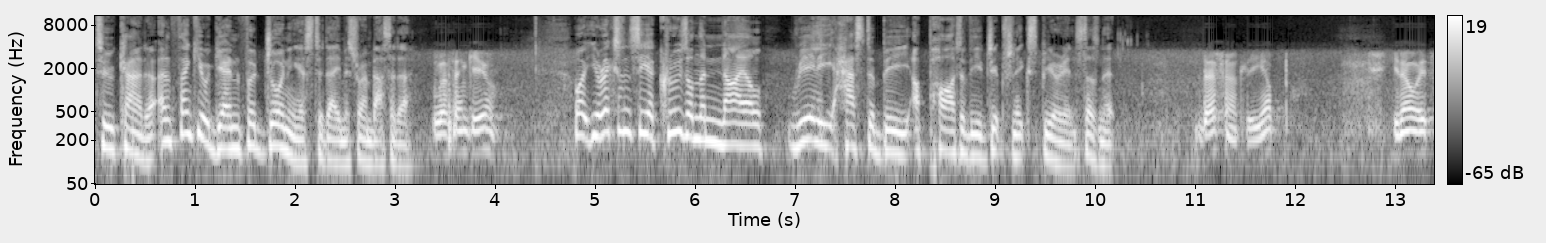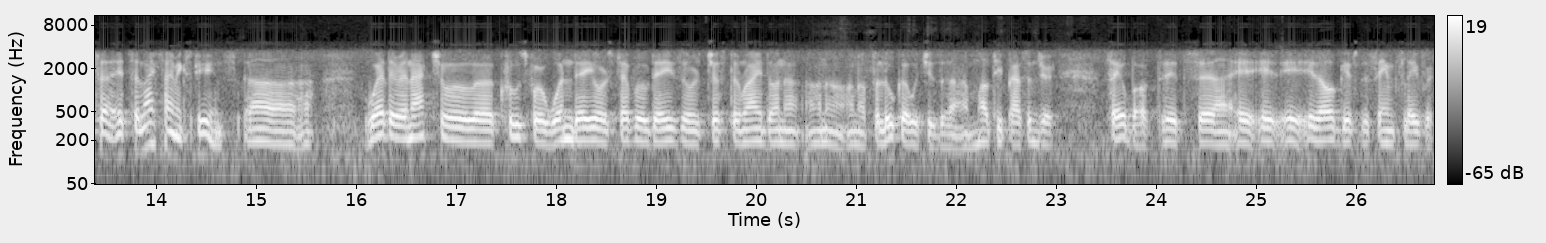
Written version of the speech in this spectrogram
to Canada. And thank you again for joining us today, Mr. Ambassador. Well, thank you. Well, Your Excellency, a cruise on the Nile really has to be a part of the Egyptian experience, doesn't it? Definitely, yep. You know, it's a, it's a lifetime experience. Uh, whether an actual uh, cruise for one day or several days or just a ride on a, on a, on a felucca, which is a multi-passenger sailboat, it's, uh, it, it, it all gives the same flavor.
